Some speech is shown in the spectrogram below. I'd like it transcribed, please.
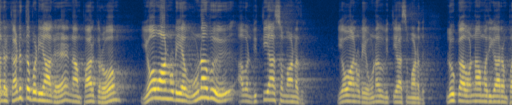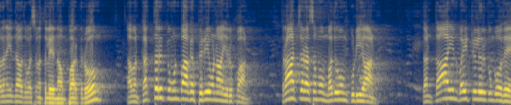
அதற்கு அடுத்தபடியாக நாம் பார்க்கிறோம் யோவானுடைய உணவு அவன் வித்தியாசமானது. யோவானுடைய உணவு வித்தியாசமானது. லூக்கா ஒன்றாம் அதிகாரம் பதினைந்தாவது வசனத்திலே நாம் பார்க்கிறோம் அவன் கர்த்தருக்கு முன்பாக பெரியவனாக இருப்பான் திராட்சரசமும் மதுவும் குடியான். தன் தாயின் வயிற்றில் இருக்கும்போதே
